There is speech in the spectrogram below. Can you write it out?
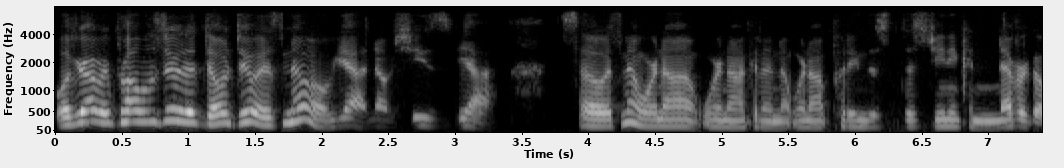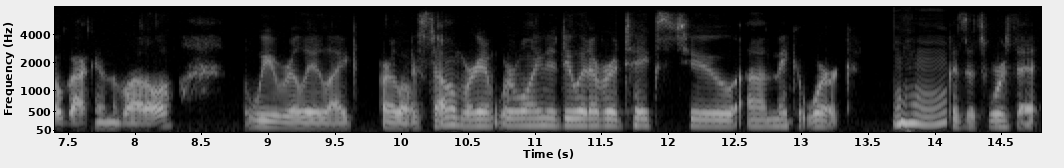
Well, if you're having problems doing it, don't do it. It's no, yeah, no, she's yeah. So it's no, we're not, we're not gonna, we're not putting this. This genie can never go back in the bottle. We really like our lifestyle, and we're gonna, we're willing to do whatever it takes to uh, make it work because it's worth it.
